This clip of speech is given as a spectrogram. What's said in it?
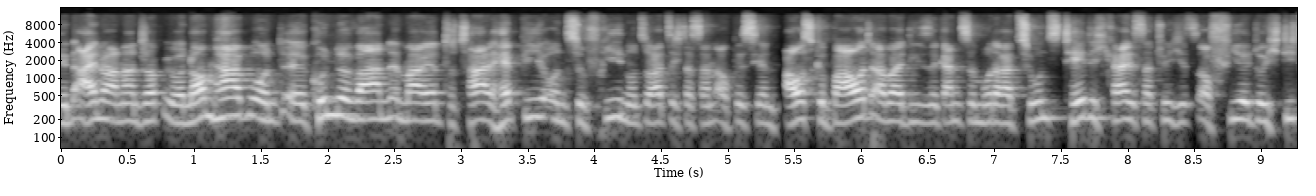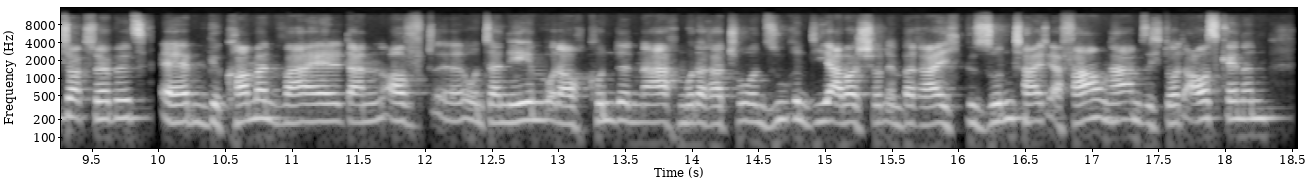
den einen oder anderen Job übernommen habe und äh, Kunde waren immer total happy und zufrieden und so hat sich das dann auch ein bisschen ausgebaut. Aber diese ganze Moderationstätigkeit ist natürlich jetzt auch viel durch Detox Rebels ähm, gekommen, weil dann oft äh, Unternehmen oder auch Kunden nach Moderatoren suchen, die aber schon im Bereich Gesundheit Erfahrung haben, sich dort auskennen,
